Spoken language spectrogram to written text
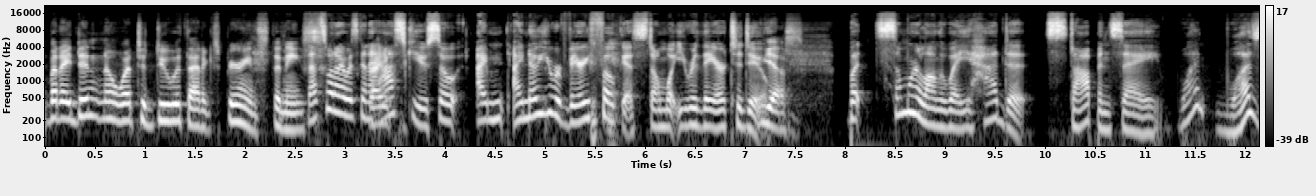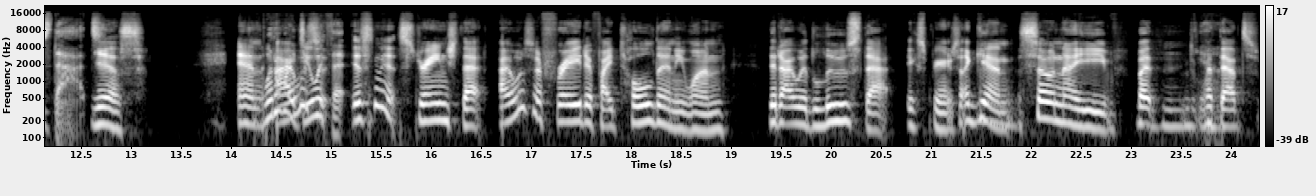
but I didn't know what to do with that experience, Denise. That's what I was going Right. to ask you. So I'm, I know you were very focused on what you were there to do. Yes, But somewhere along the way, you had to stop and say, what was that? yes. And What do I do was- with it? Isn't it strange that I was afraid if I told anyone that I would lose that experience? Again, so naive, but Mm-hmm. yeah. but that's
